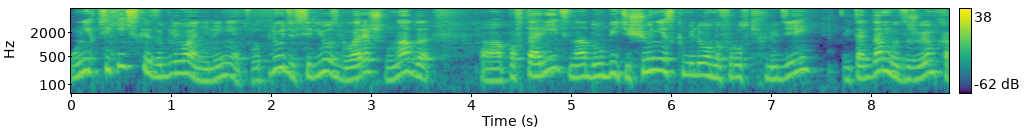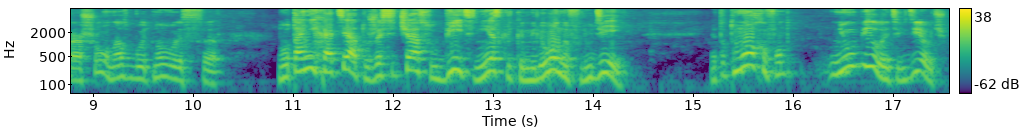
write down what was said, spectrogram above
у них психическое заболевание или нет? Вот люди всерьез говорят, что надо а, повторить, надо убить еще несколько миллионов русских людей, и тогда мы заживем хорошо, у нас будет новый СССР. Но вот они хотят уже сейчас убить несколько миллионов людей. Этот Мохов, он не убил этих девочек.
